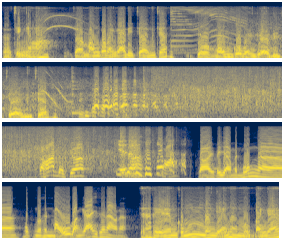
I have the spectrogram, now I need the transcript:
Rồi chuyện nhỏ. Chờ mong có bạn gái đi chơi cũng chết. Chờ mong có bạn gái đi chơi cũng chết. Đó được chưa? Vậy dạ. rồi bây giờ mình muốn uh, một người hình mẫu bạn gái như thế nào nè dạ thì em cũng đơn giản thôi một bạn gái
